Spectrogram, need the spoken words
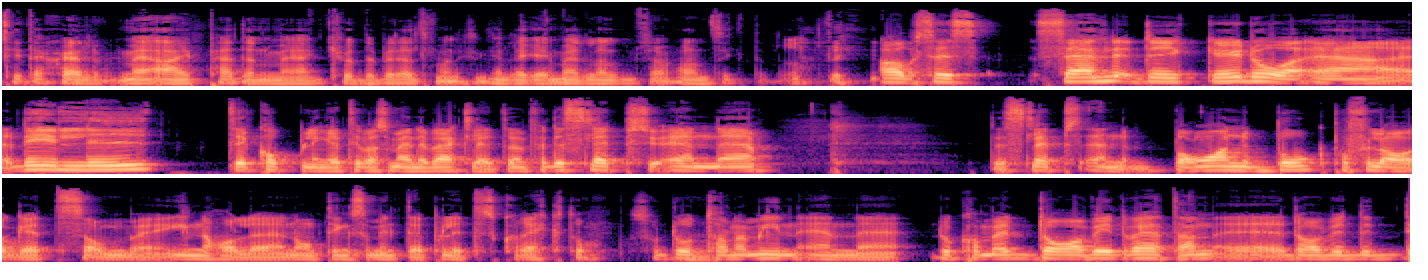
Titta själv med iPaden med kuddebredd som man liksom kan lägga emellan framför ansiktet. Ja, precis. Sen dyker ju då, eh, det är lite kopplingar till vad som händer i verkligheten. För det släpps ju en, eh, det släpps en barnbok på förlaget som innehåller någonting som inte är politiskt korrekt. Då. Så då tar de in en, eh, då kommer David, vad heter han? Eh, David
